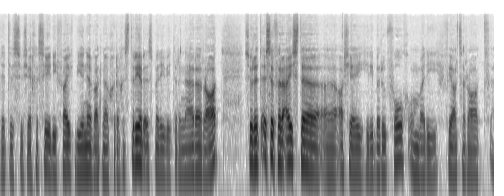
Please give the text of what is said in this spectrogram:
dit is soos jy gesê die vyf bene wat nou geregistreer is by die veterinêre raad So dit is 'n vereiste uh, as jy hierdie beroep volg om by die veeartsraad uh,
